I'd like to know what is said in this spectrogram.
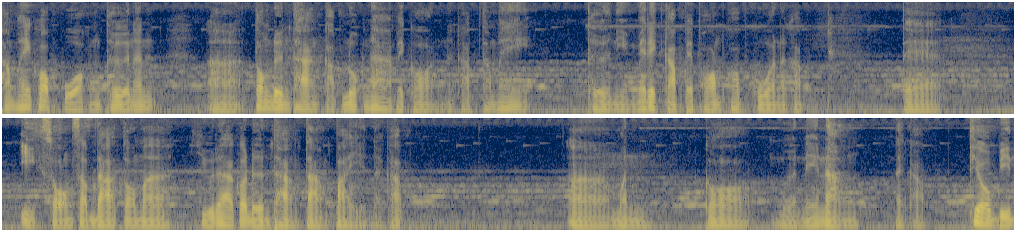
ทำให้ครอบครัวของเธอนั้นต้องเดินทางกลับล่วงหน้าไปก่อนนะครับทำให้เธอนี่ไม่ได้กลับไปพร้อมครอบครัวนะครับ แต่อีกสองสัปดาห์ต่อมาฮิวดาก็เดินทางตามไปนะครับมันก็เหมือนในหนังนะครับ เที่ยวบิน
